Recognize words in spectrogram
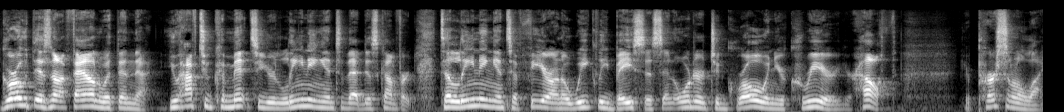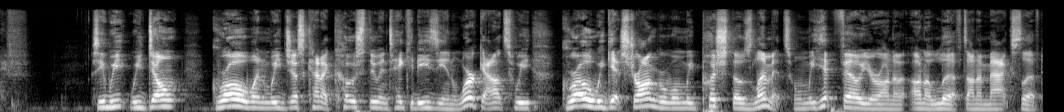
Growth is not found within that. You have to commit to your leaning into that discomfort, to leaning into fear on a weekly basis in order to grow in your career, your health, your personal life. See, we, we don't grow when we just kind of coast through and take it easy in workouts. We grow, we get stronger when we push those limits, when we hit failure on a, on a lift, on a max lift,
